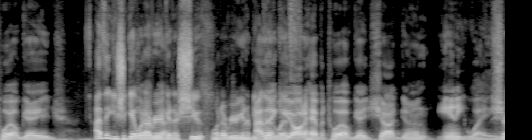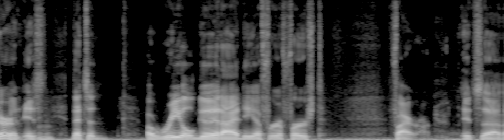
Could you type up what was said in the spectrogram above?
12 gauge. I think you should get whatever you're going to shoot, whatever you're going to be I good think with. you ought to have a 12 gauge shotgun anyway. Sure. But it's, mm-hmm. that's a, a real good idea for a first firearm. It's, uh,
